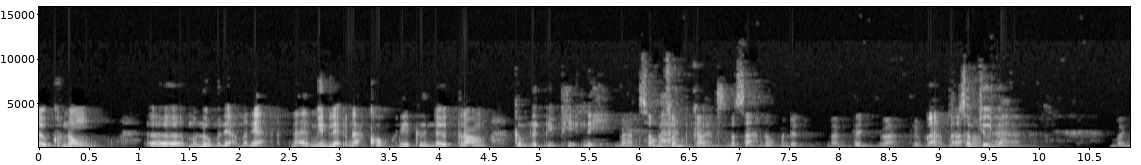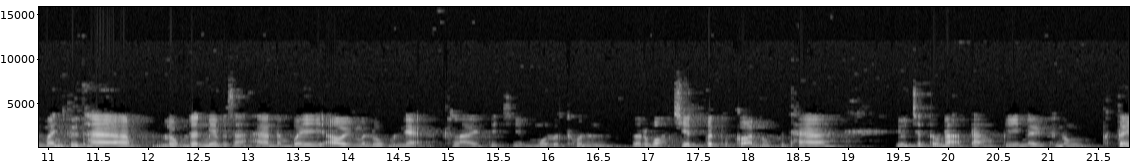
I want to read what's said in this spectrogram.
នៅក្នុង មនុស្សម្នាក់ម្នាក់ដែលមានលក្ខណៈខុសគ្នាគឺនៅត្រង់គំនិតវិភាគនេះបាទសូមសូមកម្មប្រសាសន៍លោកបណ្ឌិតបន្តិចបាទទៅបាទសូមជួយបាទមិញមិញគឺថាលោកបណ្ឌិតមានប្រសាសន៍ថាដើម្បីឲ្យមនុស្សម្នាក់ខ្លាយទៅជាមូលធនរបស់ជាតិពិតប្រាកដនោះគឺថាយកចិត្តទុកដាក់តាំងពីនៅក្នុងផ្ទៃ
